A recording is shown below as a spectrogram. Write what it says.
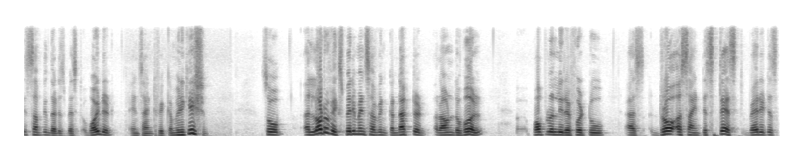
is something that is best avoided in scientific communication. So a lot of experiments have been conducted around the world popularly referred to as draw a scientist test where it is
